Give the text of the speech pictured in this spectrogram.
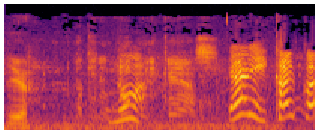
Yeah. No. Daddy, cut, cut.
